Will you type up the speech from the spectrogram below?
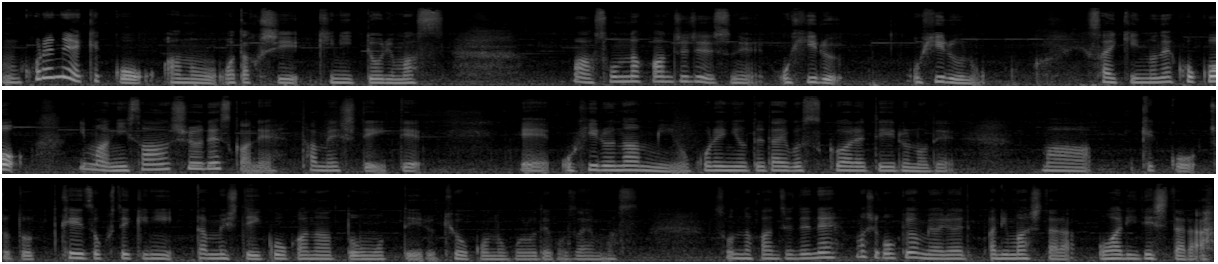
うん、これね、結構、あの、私、気に入っております。まあ、そんな感じでですね、お昼、お昼の、最近のね、ここ、今2、3週ですかね、試していて、えー、お昼難民をこれによってだいぶ救われているので、まあ、結構ちょっと継続的に試していこうかなと思っている今日この頃でございます。そんな感じでねもしご興味ありましたら終わりでしたら、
